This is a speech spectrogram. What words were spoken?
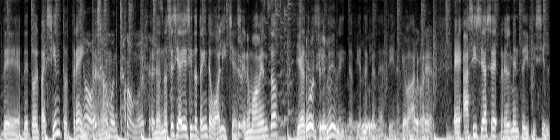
de, de todo el país. 130. No, es ¿no? un montón, boludo. No, no sé si había 130 boliches en un momento y ahora No, tenemos tremendo, 130 fiestas boludo. clandestinas. Qué bárbaro. Eh, así se hace realmente difícil.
